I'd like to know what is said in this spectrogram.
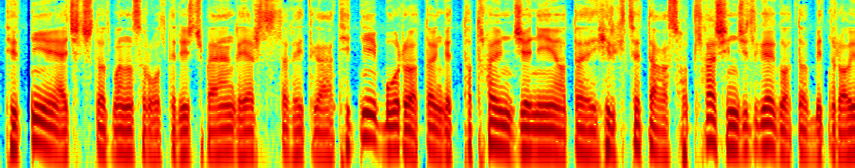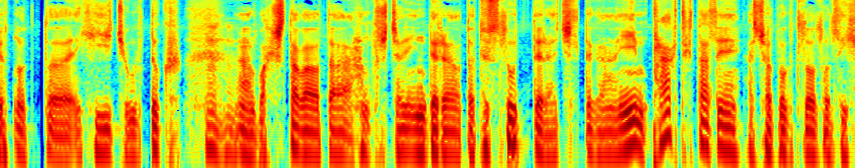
тэдний ажилчид бол манай сургууль дээр ирж байнга ярилцлага хийдэг. Тэдний бүр одоо ингээд тодорхой хэмжээний одоо хэрэгцээтэй байгаа судалгаа шинжилгээг одоо бид нар оюутнууд хийж өгдөг. Багштайгаа одоо хамтарч энэ дээр одоо төслүүд дээр ажилладаг. Ийм практик талын ач холбогдол бол их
